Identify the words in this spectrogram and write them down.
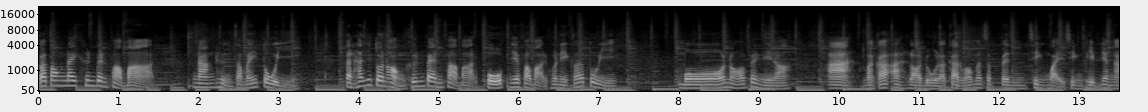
ก็ต้องได้ขึ้นเป็นฝ่าบาท นางถึงจะไม่ตุย แต่ถ้ายายตวนอ่องขึ้นเป็นฝ่าบาทปุ๊บยายฝ่าบาทคนนี้ก็ตุยโมเนาะเป็นอย่างนี้เนาะ อะมันก็อะรอดูแล้วกันว่ามันจะเป็นชิงไหวชิงพริบยังไง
